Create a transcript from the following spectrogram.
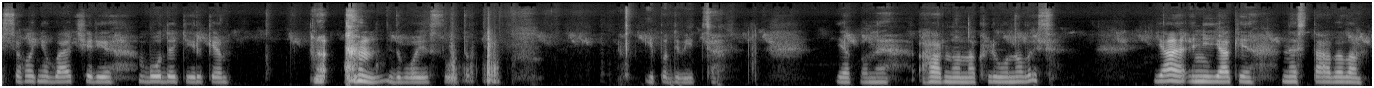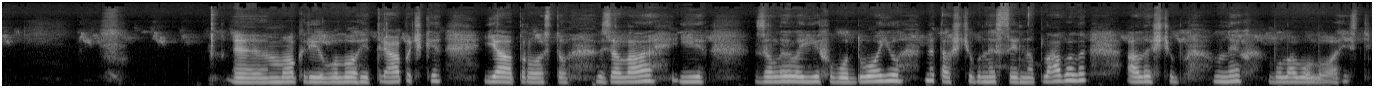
сьогодні ввечері буде тільки двоє суток. І подивіться, як вони гарно наклюнулись. Я ніякі не ставила Е, мокрі вологі тряпочки. Я просто взяла і залила їх водою. Не так, щоб вони сильно плавали, але щоб в них була вологість.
